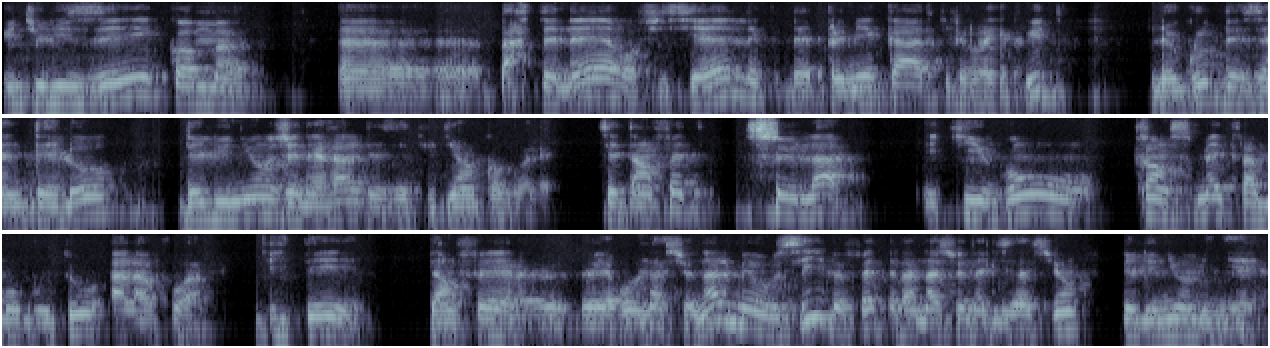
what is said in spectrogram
utiliser comme euh, partenaire officiel, les premiers cadres qu'il recrute, le groupe des intellos de l'Union générale des étudiants congolais. C'est en fait ceux-là qui vont transmettre à Mobutu à la fois l'idée d'en faire euh, le héros national, mais aussi le fait de la nationalisation de l'union minière.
